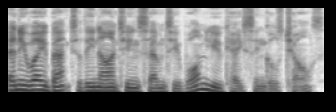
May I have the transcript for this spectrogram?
Anyway, back to the 1971 UK singles charts.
